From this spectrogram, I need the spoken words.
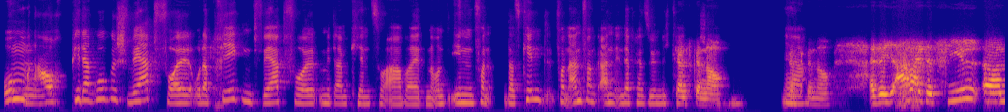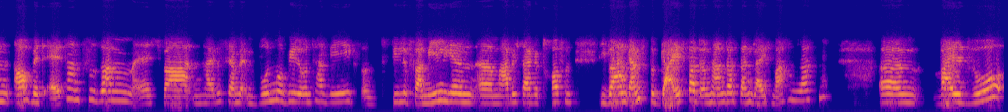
um mhm. auch pädagogisch wertvoll oder prägend wertvoll mit deinem Kind zu arbeiten und ihnen von das Kind von Anfang an in der Persönlichkeit. Ganz genau. Ja. Ganz genau. Also ich arbeite viel ähm, auch mit Eltern zusammen. Ich war ein halbes Jahr mit dem Wohnmobil unterwegs und viele Familien ähm, habe ich da getroffen. Die waren ganz begeistert und haben das dann gleich machen lassen, ähm, weil so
